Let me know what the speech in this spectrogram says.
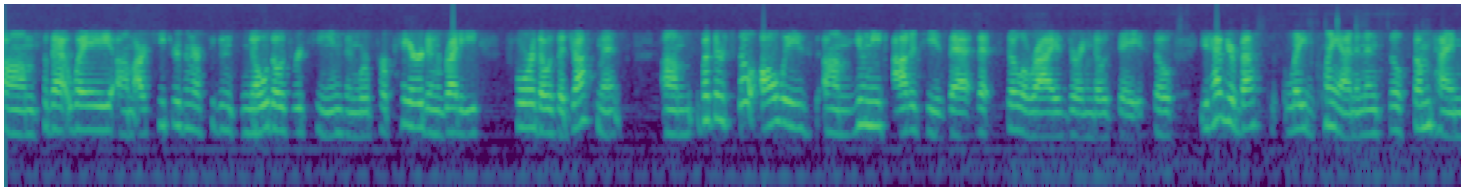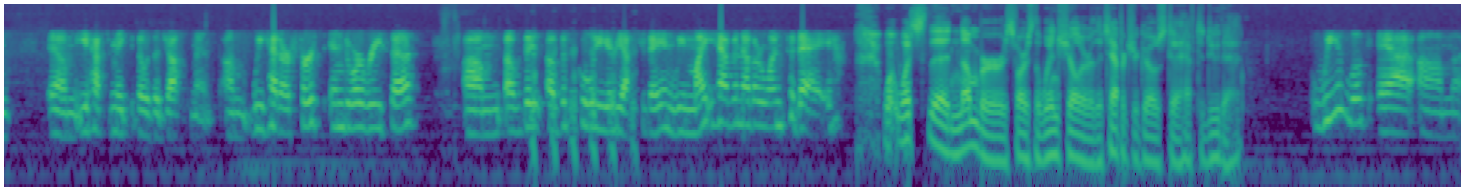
um, so that way um, our teachers and our students know those routines and we're prepared and ready for those adjustments. Um, but there's still always um, unique oddities that, that still arise during those days. So you have your best laid plan, and then still sometimes um, you have to make those adjustments. Um, we had our first indoor recess um, of the of the school year yesterday, and we might have another one today. What, what's the number as far as the wind chill or the temperature goes to have to do that? We look at um,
